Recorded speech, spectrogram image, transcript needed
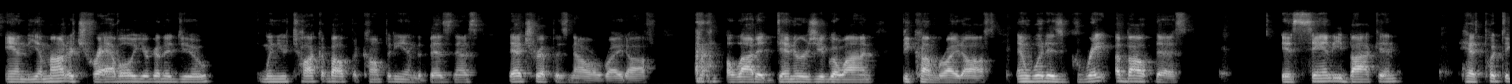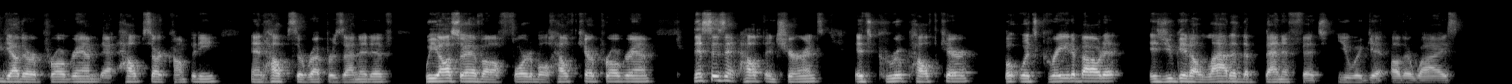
and the amount of travel you're going to do when you talk about the company and the business that trip is now a write-off. A lot of dinners you go on become write-offs. And what is great about this is Sandy Botkin has put together a program that helps our company and helps the representative. We also have an affordable healthcare program. This isn't health insurance it's group healthcare but what's great about it is you get a lot of the benefits you would get otherwise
